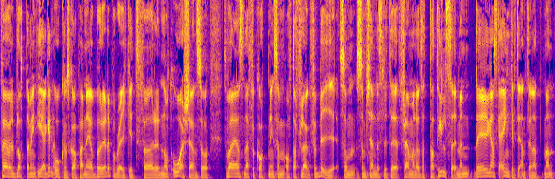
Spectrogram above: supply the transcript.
För jag vill blotta min egen okunskap här. När jag började på Breakit för något år sedan så, så var det en sån där förkortning som ofta flög förbi, som, som kändes lite främmande att ta till sig. Men det är ju ganska enkelt egentligen, att man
